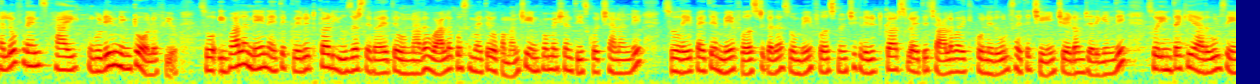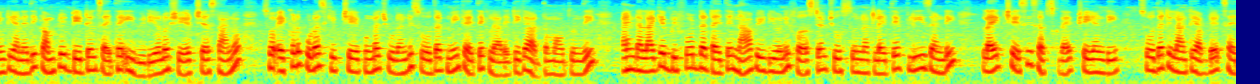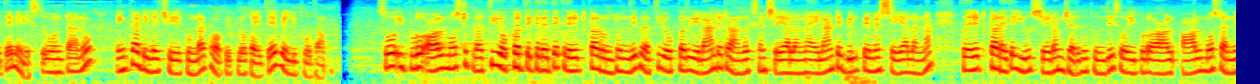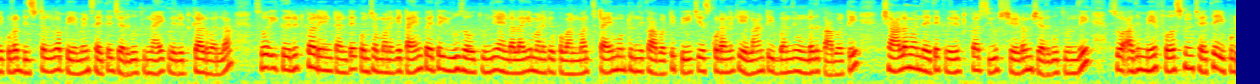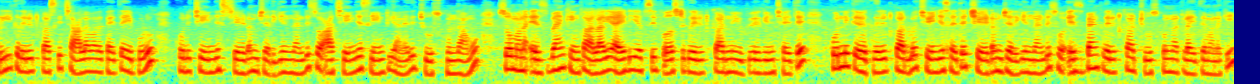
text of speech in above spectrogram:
Hello friends hi. Good evening to all of you. So ఇవాళ నేనైతే credit card users ఎవరైతే ఉన్నారో వాళ్ళ కోసం అయితే ఒక మంచి ఇన్ఫర్మేషన్ తీసుకొచ్చానండి. సో రేపైతే మే ఫస్ట్ కదా సో మే ఫస్ట్ నుంచి క్రెడిట్ కార్డ్స్లో అయితే చాలా వరకు కొన్ని రూల్స్ అయితే చేంజ్ చేయడం జరిగింది. సో ఇంతకీ ఆ రూల్స్ ఏంటి అనేది కంప్లీట్ డీటెయిల్స్ అయితే ఈ వీడియోలో షేర్ చేస్తాను. సో ఎక్కడ కూడా స్కిప్ చేయకుండా చూడండి సో దట్ మీకైతే క్లారిటీగా అర్థమవుతుంది. అండ్ అలాగే బిఫోర్ దట్ అయితే నా వీడియోని ఫస్ట్ టైం చూస్తున్నట్లయితే ప్లీజ్ అండి లైక్ చేసి సబ్స్క్రైబ్ చేయండి. సో దట్ ఇలాంటి అప్డేట్స్ అయితే నేను ఇస్తూ ఉంటాను. ఇంకా డిలే చేయకుండా టాపిక్లోకి అయితే వెళ్ళిపోదాం. సో ఇప్పుడు ఆల్మోస్ట్ ప్రతి ఒక్కరి దగ్గర అయితే క్రెడిట్ కార్డ్ ఉంటుంది. ప్రతి ఒక్కరు ఎలాంటి ట్రాన్సాక్షన్స్ చేయాలన్నా ఎలాంటి బిల్ పేమెంట్స్ చేయాలన్నా క్రెడిట్ కార్డ్ అయితే యూస్ చేయడం జరుగుతుంది. సో ఇప్పుడు ఆల్ ఆల్మోస్ట్ అన్నీ కూడా డిజిటల్గా పేమెంట్స్ అయితే జరుగుతున్నాయి క్రెడిట్ కార్డ్ వల్ల. సో ఈ క్రెడిట్ కార్డ్ ఏంటంటే కొంచెం మనకి టైంకి అయితే యూజ్ అవుతుంది. అండ్ అలాగే మనకి ఒక వన్ మంత్ టైం ఉంటుంది కాబట్టి పే చేసుకోవడానికి ఎలాంటి ఇబ్బంది ఉండదు కాబట్టి చాలామంది అయితే క్రెడిట్ కార్డ్స్ యూస్ చేయడం జరుగుతుంది. సో అది మే ఫస్ట్ నుంచి అయితే ఇప్పుడు ఈ క్రెడిట్ కార్డ్స్కి చాలా వరకు అయితే ఇప్పుడు కొన్ని చేంజెస్ చేయడం జరిగింది ఉందండి. సో ఆ చేంజెస్ ఏంటి అనేది చూసుకుందాము. సో మన ఎస్ బ్యాంక్ ఇంకా అలాగే ఐడిఎఫ్సి ఫస్ట్ క్రెడిట్ కార్డ్ని ఉపయోగించి అయితే కొన్ని క్రెడిట్ కార్డులో చేంజెస్ అయితే చేయడం జరిగిందండి. So Yes Bank credit card చూసుకున్నట్లయితే మనకి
